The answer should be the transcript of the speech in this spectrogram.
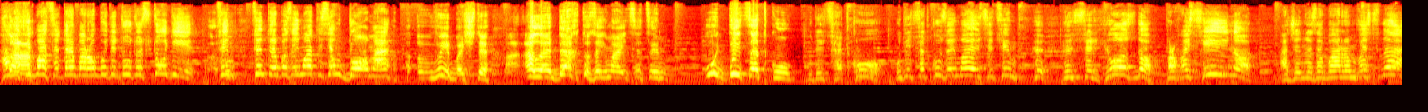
але так. хіба це треба робити тут у студії? Цим, цим треба займатися вдома. Вибачте, а- але дехто займається цим у дитсадку. У дитсадку, у дитсадку займаються цим е, е, серйозно, професійно. Адже незабаром весна,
